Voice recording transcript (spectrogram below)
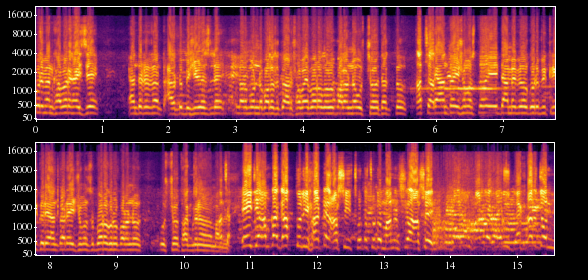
পরিমাণ খাবার খাইছে। এখন তো এটা একটু বেশি বেচলে ওনার মনটা ভালো থাকতো আর সবাই বড় গরু উৎসাহ থাকতো। আচ্ছা। এখন তো এই সমস্ত এই দামে গরু বিক্রি করে এখন তো আর এই সমস্ত বড় গরু উৎসাহ থাকবে না আচ্ছা এই যে আমরা গাবতলি হাটে আসি ছোট ছোট মানুষরা আসে গরু দেখার জন্য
